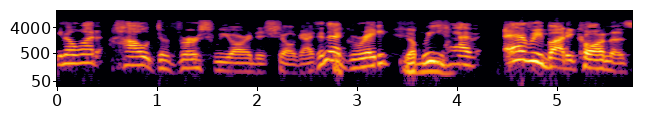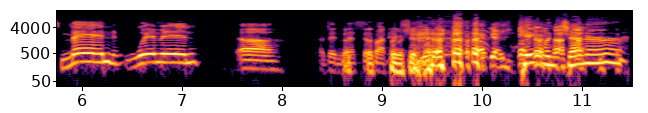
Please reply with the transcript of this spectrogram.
You know what? How diverse we are in this show, guys. Isn't that great? Yep. We have everybody calling us, men, women. Uh, I think That- that's, that's about pretty it. much it. Okay. Caitlyn Jenner.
